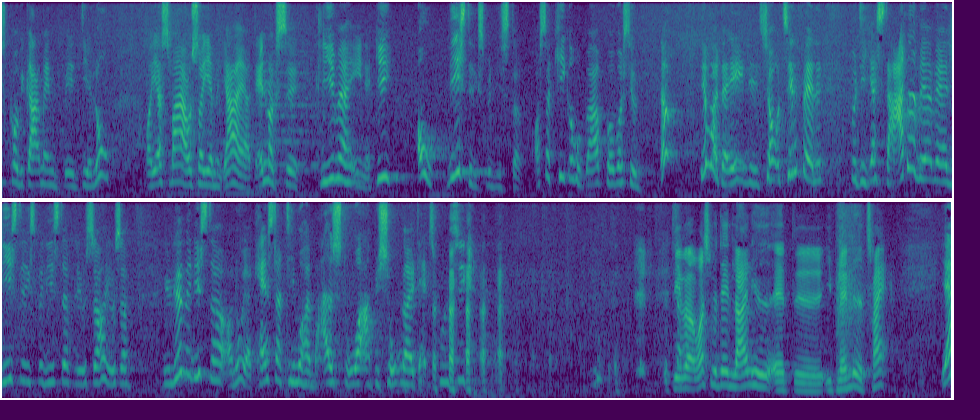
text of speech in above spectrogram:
så går vi i gang med en, en dialog. Og jeg svarer jo så, jamen jeg er Danmarks øh, klima-, energi- og ligestillingsminister. Og så kigger hun bare på mig og siger, Nå, det var da egentlig et sjovt tilfælde, fordi jeg startede med at være ligestillingsminister, blev så jo så miljøminister, og nu er jeg kansler. De må have meget store ambitioner i dansk politik. det var også ved den lejlighed, at øh, I plantede træ. Ja,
